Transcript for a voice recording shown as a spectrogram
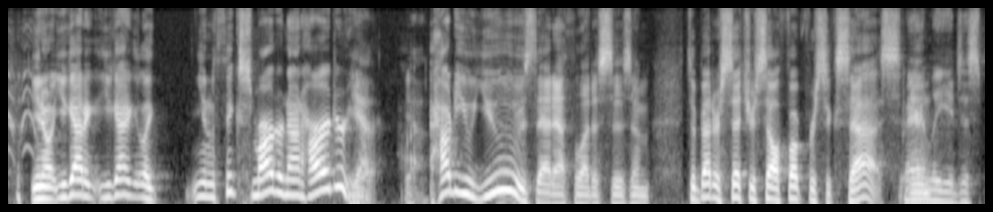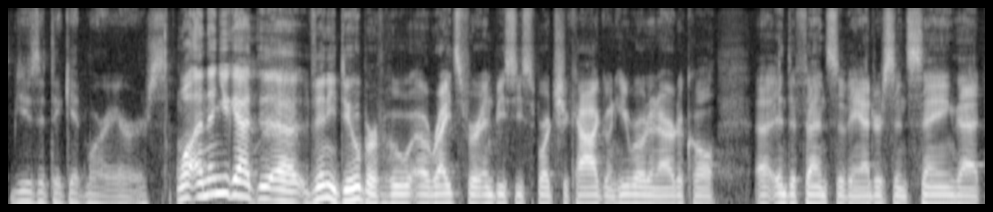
you know, you gotta you gotta like you know think smarter, not harder here. Yeah, yeah. How do you use that athleticism to better set yourself up for success? And- Apparently, you just use it to get more errors. well, and then you got uh, Vinny Duber, who uh, writes for NBC Sports Chicago, and he wrote an article uh, in defense of Anderson saying that,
